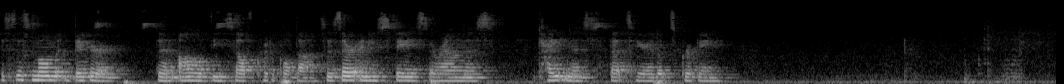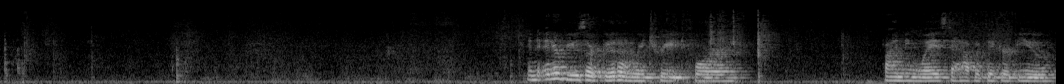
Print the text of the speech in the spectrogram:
is this moment bigger than all of these self-critical thoughts? Is there any space around this tightness that's here that's gripping? And interviews are good on retreat for finding ways to have a bigger view.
